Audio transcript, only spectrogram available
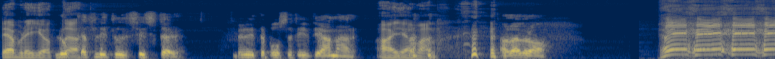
det blir gött Look det. at little sister. Det är lite positivt igen här. Jajamän. Ja, det är bra. Hey, hey, hey, hey,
